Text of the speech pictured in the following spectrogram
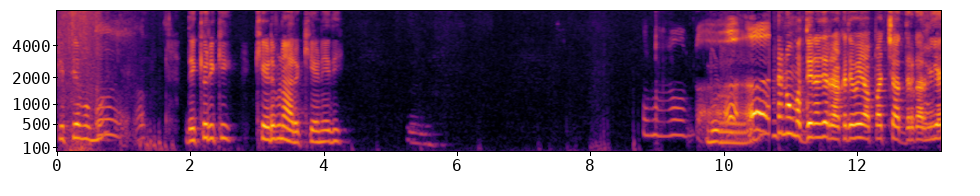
ਕਿੱਥੇ ਆ ਮੰਮਾ? ਦੇਖਿਓ ਰਿੱਕੀ। ਖੇਡ ਬਣਾ ਰੱਖੀ ਹੈ ਨੇ ਇਹਦੀ। ਠੰਡ ਨੂੰ ਮੱਦੇ ਨਜ਼ਰ ਰੱਖਦੇ ਹੋਏ ਆਪਾਂ ਚਾਦਰ ਕਰ ਲਈ ਹੈ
